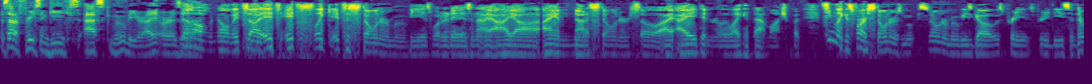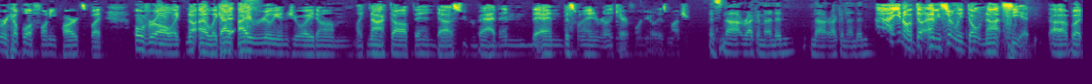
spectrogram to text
it's not a Freaks and Geeks esque movie, right? Or is it? No, no, it's uh, it's it's like it's a stoner movie, is what it is, and I I uh, I am not a stoner, so I I didn't really like it that much, but it seemed like as far as stoners stoner movies go, it was pretty it was pretty decent. There were a couple of funny parts, but overall, like no, I, like I I really enjoyed um like Knocked Up and uh, Superbad, and and this one I didn't really care for nearly as much. It's not recommended. Not recommended. Ah, you know, I mean, certainly don't not see it, uh, but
